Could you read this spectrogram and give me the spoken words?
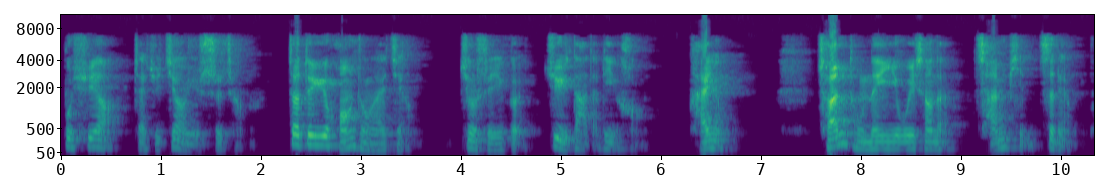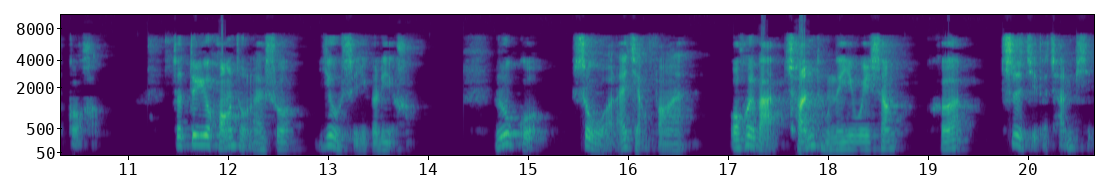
不需要再去教育市场了。这对于黄总来讲就是一个巨大的利好。还有。传统内衣微商的产品质量不够好，这对于黄总来说又是一个利好。如果是我来讲方案，我会把传统内衣微商和自己的产品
